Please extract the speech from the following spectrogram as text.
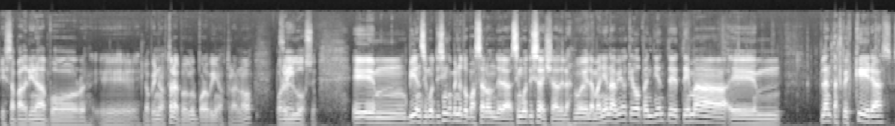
es apadrinada por eh, la opinión austral, por el grupo de la opinión austral, ¿no? Por el Sí. U12. Eh, bien, 55 minutos pasaron de las 56 ya de las 9 de la mañana. Había quedado pendiente tema eh, plantas pesqueras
